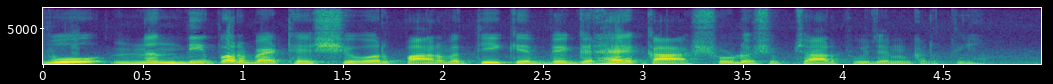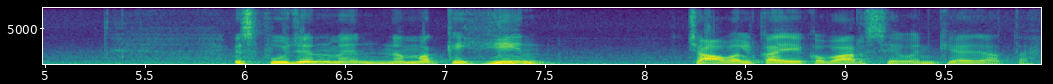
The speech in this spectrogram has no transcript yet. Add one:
वो नंदी पर बैठे शिव और पार्वती के विग्रह का षोडशोपचार पूजन करती हैं। इस पूजन में नमकहीन चावल का एक बार सेवन किया जाता है।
